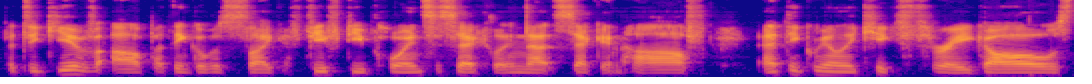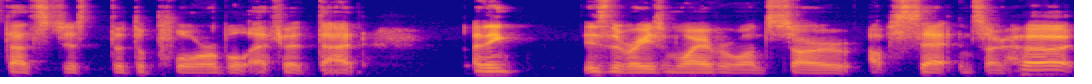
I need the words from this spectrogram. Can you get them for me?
But to give up, I think it was like 50 points a second in that second half. I think we only kicked three goals. That's just the deplorable effort that I think is the reason why everyone's so upset and so hurt.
